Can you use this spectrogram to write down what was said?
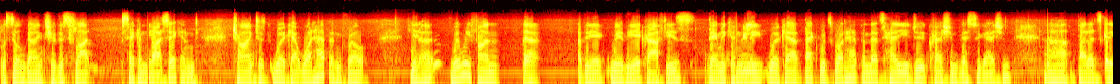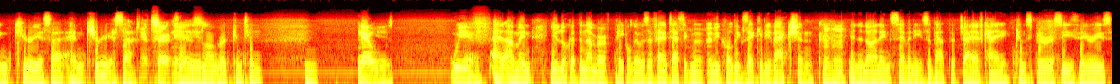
we're still going through this flight second by second, trying to work out what happened. Well, you know, when we find out the, where the aircraft is, then we can really work out backwards what happened. That's how you do crash investigation. Uh, but it's getting curiouser and curiouser it certainly the is. longer it continues. Now, we've. Yeah. And I mean, you look at the number of people. There was a fantastic movie called Executive Action Mhm. in the 1970s about the JFK conspiracy theories,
